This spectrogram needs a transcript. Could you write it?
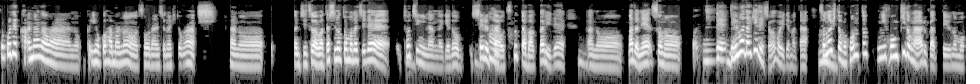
そこで神奈川の、横浜の相談所の人が、あの、実は私の友達で、栃木なんだけど、シェルターを作ったばっかりで、あの、まだね、その、で、電話だけでしょ？ほいでまた。その人も本当に本気度があるかっていうのも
